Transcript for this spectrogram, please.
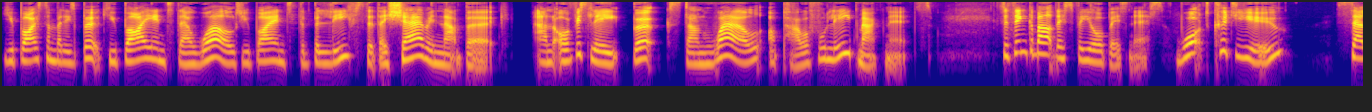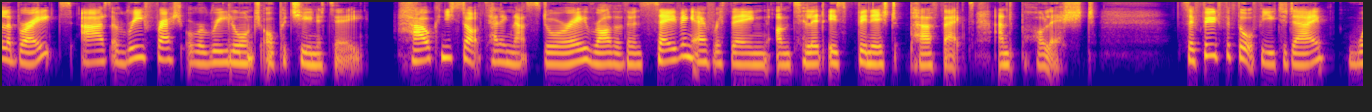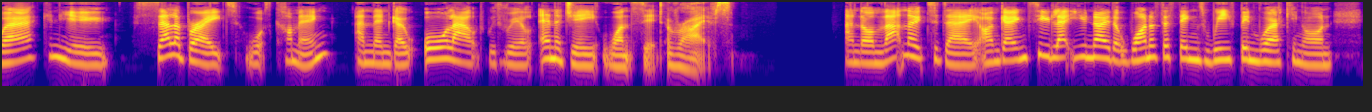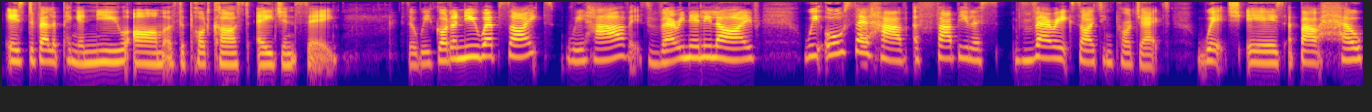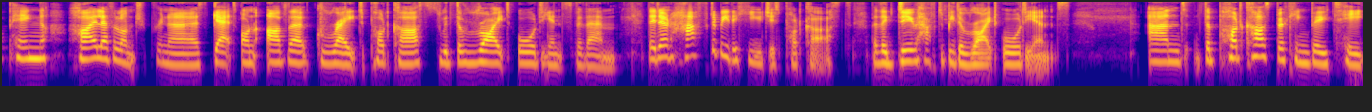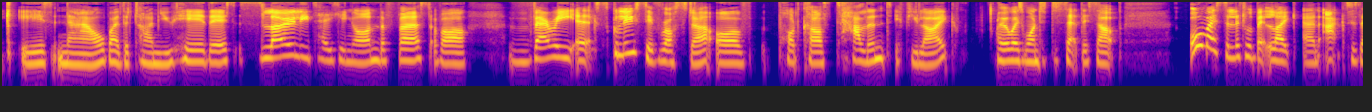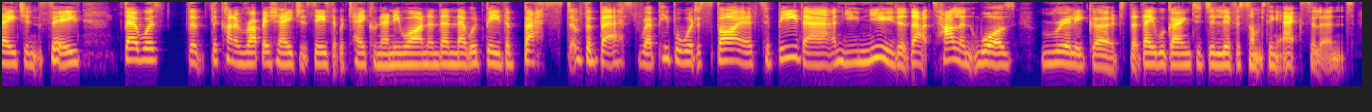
you buy somebody's book, you buy into their world, you buy into the beliefs that they share in that book. And obviously, books done well are powerful lead magnets. So think about this for your business. What could you celebrate as a refresh or a relaunch opportunity. How can you start telling that story rather than saving everything until it is finished, perfect, and polished? So, food for thought for you today. Where can you celebrate what's coming and then go all out with real energy once it arrives? And on that note today, I'm going to let you know that one of the things we've been working on is developing a new arm of the podcast agency. So we've got a new website. We have, it's very nearly live. We also have a fabulous, very exciting project, which is about helping high level entrepreneurs get on other great podcasts with the right audience for them. They don't have to be the hugest podcasts, but they do have to be the right audience. And the podcast booking boutique is now, by the time you hear this, slowly taking on the first of our very exclusive roster of podcast talent, if you like. I always wanted to set this up almost a little bit like an actor's agency. There was the, the kind of rubbish agencies that would take on anyone, and then there would be the best of the best where people would aspire to be there, and you knew that that talent was really good, that they were going to deliver something excellent.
